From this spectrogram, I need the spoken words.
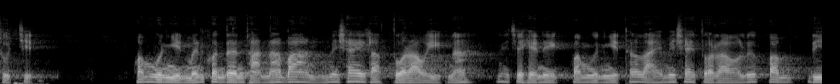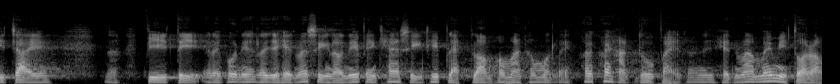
สู่จิต ความหงุดหงิดเหมือนคนเดินผ่านหน้าบ้าน ไม่ใช่รักตัวเราอีกนะนี่จะเห็นอีกความหงุดหงิดทั้งหลายไม่ใช่ตัวเรา หรือความดีใจนะปีติอะไรพวกนี้เราจะเห็นว่าสิ่งเหล่านี้เป็นแค่สิ่งที่แปลกปลอมเข้ามาทั้งหมดเลย ค่อย ๆ หัดดูไปเราจะเห็นว่าไม่มีตัวเรา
